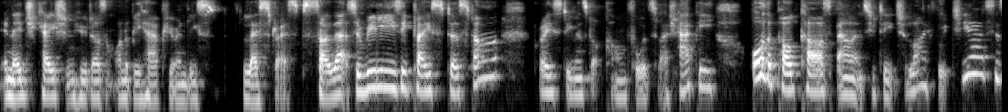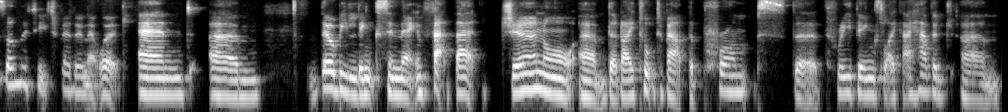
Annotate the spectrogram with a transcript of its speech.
in education who doesn't want to be happier and least less stressed. So that's a really easy place to start. gracestevens.com forward slash happy or the podcast Balance Your Teacher Life, which yes is on the Teach Better Network. And um, there'll be links in there. In fact, that journal um, that I talked about, the prompts, the three things, like I have a um,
